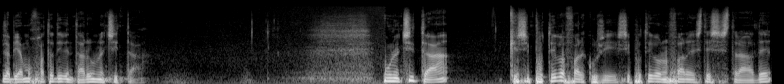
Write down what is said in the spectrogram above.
L'abbiamo fatta diventare una città. Una città che si poteva fare così, si potevano fare le stesse strade,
